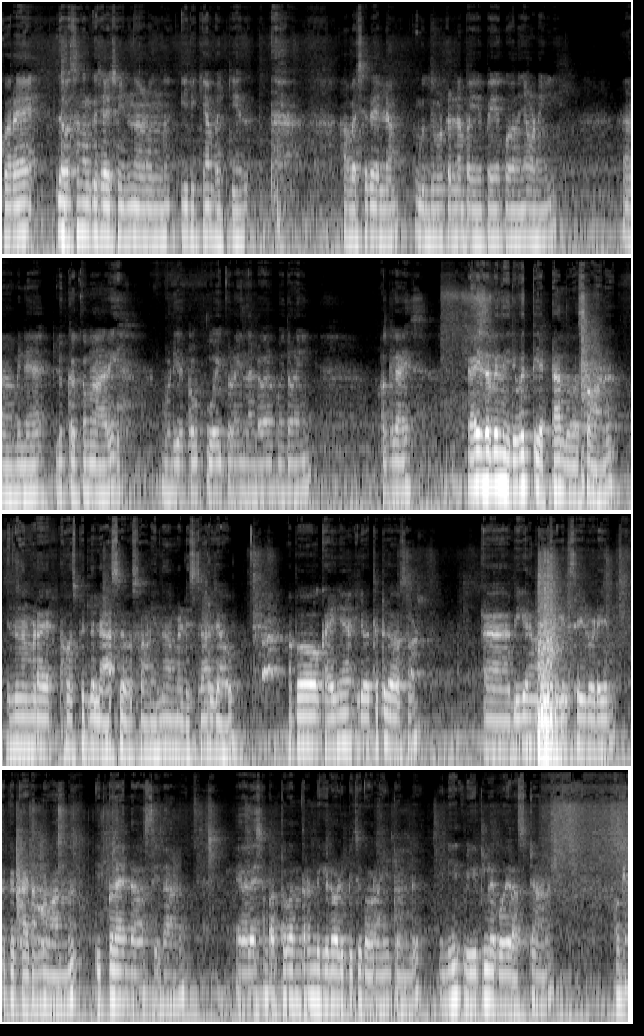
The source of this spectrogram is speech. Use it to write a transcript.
കുറേ ദിവസങ്ങൾക്ക് ശേഷം ഇന്നാണ് ഒന്ന് ഇരിക്കാൻ പറ്റിയത്. അവശതയെല്ലാം ബുദ്ധിമുട്ടെല്ലാം പയ്യെ പയ്യെ കുറഞ്ഞു തുടങ്ങി. പിന്നെ ലുക്കൊക്കെ മാറി. മുടിയൊക്കെ പോയി തുടങ്ങി നല്ലപോലെ പോയി തുടങ്ങി. ഓക്കെ ഗൈസ് ഗൈസ് അപ്പോൾ ഇന്ന് ഇരുപത്തി എട്ടാം ദിവസമാണ്. ഇന്ന് നമ്മുടെ ഹോസ്പിറ്റലിലെ ലാസ്റ്റ് ദിവസമാണ്. ഇന്ന് നമ്മൾ ഡിസ്ചാർജ് ആവും. അപ്പോൾ കഴിഞ്ഞ ഇരുപത്തെട്ട് ദിവസം ഭീകരമായ ചികിത്സയിലൂടെയും ഒക്കെ കടന്നു വന്ന് ഇപ്പോഴത്തെ അവസ്ഥ ഇതാണ്. ഏകദേശം പത്ത് പന്ത്രണ്ട് കിലോ അടുപ്പിച്ച് കുറഞ്ഞിട്ടുണ്ട് ഇനി വീട്ടിൽ പോയി റെസ്റ്റാണ് ഓക്കെ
